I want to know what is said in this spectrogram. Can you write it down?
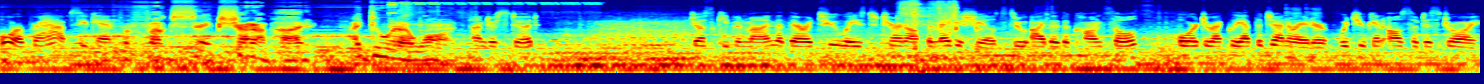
or perhaps you can... For fuck's sake, shut up, HUD. I do what I want. Understood. Just keep in mind that there are two ways to turn off the mega shields through either the console or directly at the generator, which you can also destroy.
